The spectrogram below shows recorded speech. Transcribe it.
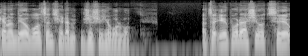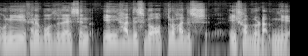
কেন দেহ বলছেন সেটা বিশেষ শেষে বলব। আচ্ছা এরপরে আসি হচ্ছে, উনি এখানে বলতে চাইছেন, এই হাদিস বা অত্র হাদিস, এই শব্দটা নিয়ে।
